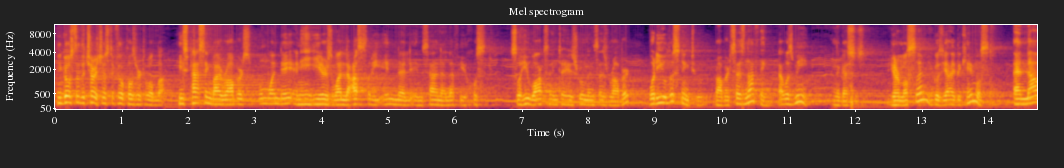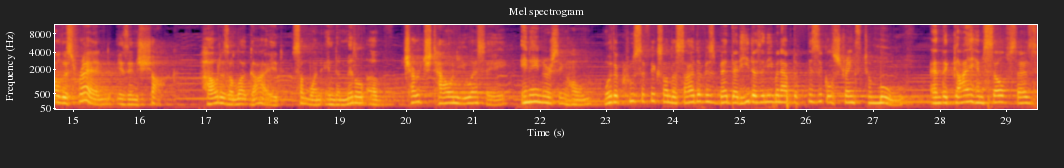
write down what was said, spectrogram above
he goes to the church just to feel closer to Allah. He's passing by Robert's room one day and he hears, Wal asri innal insana lafi khusr. So he walks into his room and says, Robert, what are you listening to? Robert says, Nothing. That was me. And the guy says, You're Muslim? He goes, Yeah, I became Muslim. And now this friend is in shock. How does Allah guide someone in the middle of Churchtown, USA, in a nursing home with a crucifix on the side of his bed that he doesn't even have the physical strength to move? And the guy himself says,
